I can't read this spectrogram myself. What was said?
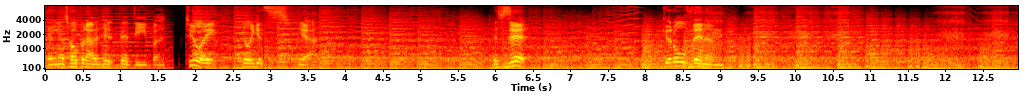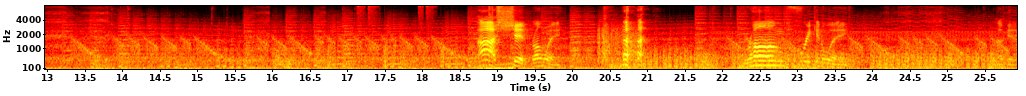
Dang, I was hoping I would hit 50, but too late. He only gets, yeah. This is it. Good old Venom. Ah, shit, wrong way. wrong freaking way. Okay.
